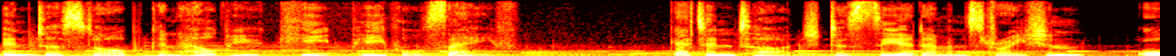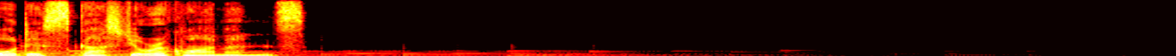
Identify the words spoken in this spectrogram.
Intastop can help you keep people safe. Get in touch to see a demonstration or discuss your requirements.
